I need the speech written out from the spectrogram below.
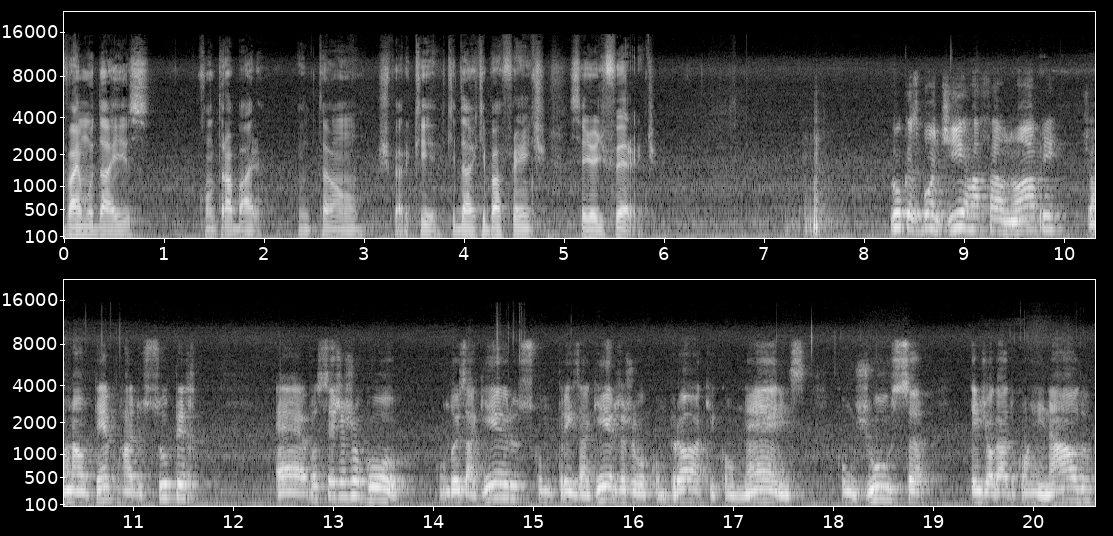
vai mudar isso com o trabalho. Então, espero que, que daqui para frente seja diferente. Lucas, bom dia. Rafael Nobre, Jornal Tempo, Rádio Super. É, você já jogou com dois zagueiros, com três zagueiros, já jogou com Brock, com Neres, com Jussa, tem jogado com Reinaldo.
